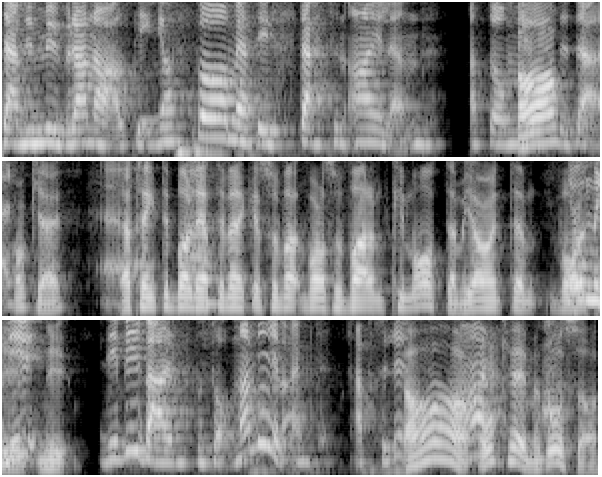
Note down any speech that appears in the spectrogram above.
Där med murarna och allting. Jag har för mig att det är Staten Island. Att de är ute där. okej. Jag tänkte bara det att det verkar så, va- vara så varmt klimat där, men jag har inte varit Jo, men i det, Ny... det blir varmt på sommaren blir det varmt. Absolut. Ah, Ja, okej, men då så.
